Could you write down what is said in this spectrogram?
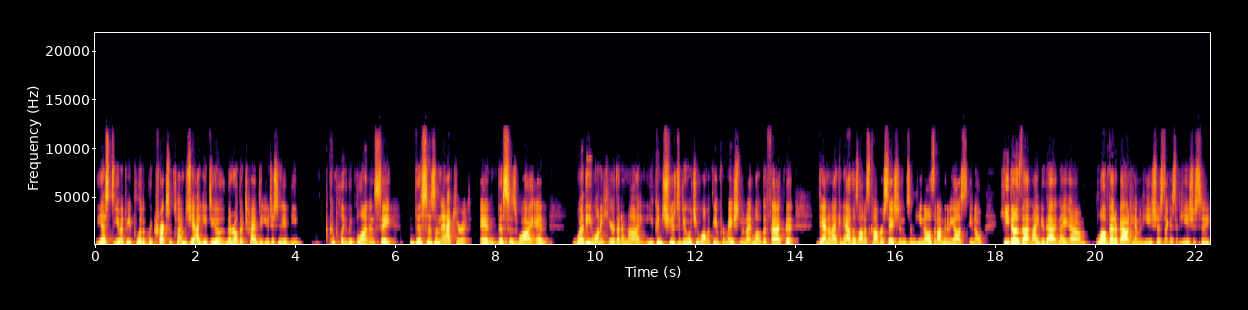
yes do you have to be politically correct sometimes? Yeah you do. And there are other times that you just need to be completely blunt and say this isn't accurate and this is why. And whether you want to hear that or not you can choose to do what you want with the information. And i love the fact that Dan and I can have those honest conversations and he knows that I'm going to be honest, you know, he does that and I do that. And I um, love that about him. And he's just, like I said, he's just an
